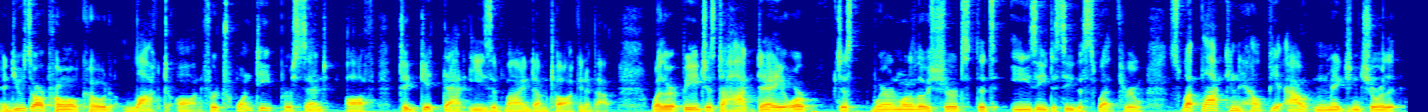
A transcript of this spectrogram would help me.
and use our promo code locked on for 20% off to get that ease of mind I'm talking about. Whether it be just a hot day or just wearing one of those shirts that's easy to see the sweat through, Sweatblock can help you out in making sure that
